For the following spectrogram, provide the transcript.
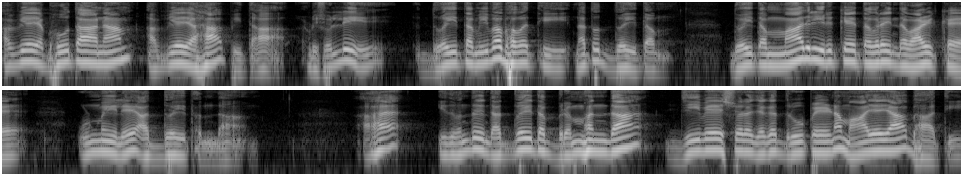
அவ்வய பூதானாம் அவ்வயா பிதா. அப்படி சொல்லி துவைத்தமிவ பவதி நது துவைத்தம். துவைத்தம் மாதிரி இருக்கே தவிர இந்த வாழ்க்கை உண்மையிலே அத்வைத்தந்தான் ஆக இது வந்து இந்த அத்வைத பிரம்மந்தான் ஜீவேஸ்வர ஜெகத் ரூபேண மாயையா பாதி.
